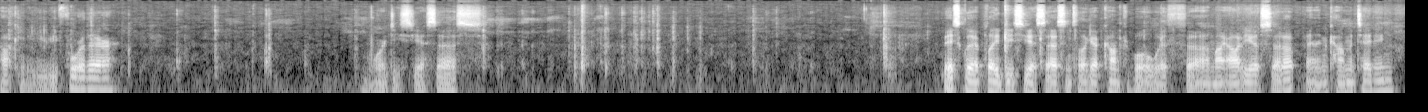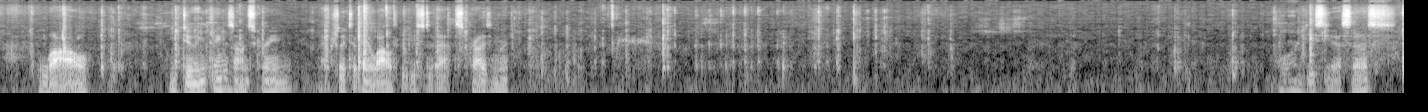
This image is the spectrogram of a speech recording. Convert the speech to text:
Talking to you before there. More DCSS. Basically, I played DCSS until I got comfortable with uh, my audio setup and commentating while doing things on screen. It actually took me a while to get used to that, surprisingly. More DCSS.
